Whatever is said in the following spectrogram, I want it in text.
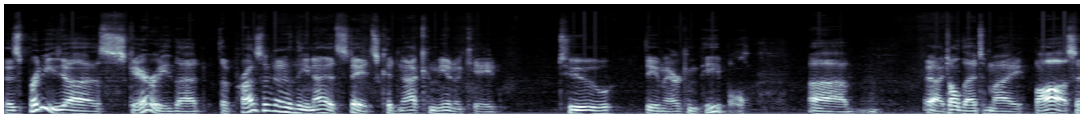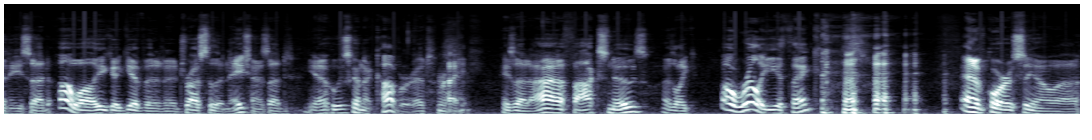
it was pretty uh, scary that the president of the United States could not communicate to the American people. Uh, I told that to my boss, and he said, "Oh well, he could give an address to the nation." I said, "Yeah, who's going to cover it?" Right. He said, "Ah, Fox News." I was like, "Oh, really? You think?" and of course, you know, uh,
